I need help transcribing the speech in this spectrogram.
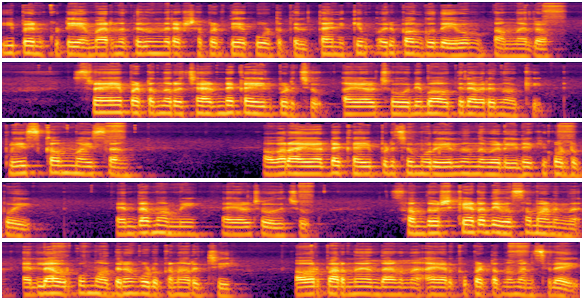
ഈ പെൺകുട്ടിയെ മരണത്തിൽ നിന്ന് രക്ഷപ്പെടുത്തിയ കൂട്ടത്തിൽ തനിക്കും ഒരു പങ്കു ദൈവം തന്നല്ലോ. ശ്രേയ പെട്ടെന്ന് റിച്ചാർഡിന്റെ കയ്യിൽ പിടിച്ചു. അയാൾ ചോദ്യഭാവത്തിൽ അവരെ നോക്കി. Please come my son. അവർ അയാളുടെ കൈ പിടിച്ച മുറിയിൽ നിന്ന് വെളിയിലേക്ക് കൊണ്ടുപോയി. എന്താ മമ്മി? അയാൾ ചോദിച്ചു. സന്തോഷിക്കേണ്ട ദിവസമാണിന്ന്. എല്ലാവർക്കും മധുരം കൊടുക്കണം റിച്ചി. അവർ പറഞ്ഞത് എന്താണെന്ന് അയാൾക്ക് പെട്ടെന്ന് മനസ്സിലായി.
